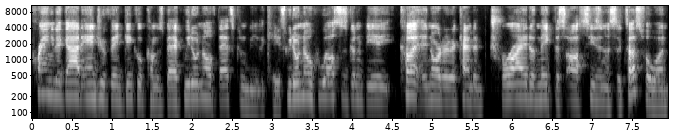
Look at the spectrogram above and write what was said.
praying to God Andrew Van Ginkel comes back. We don't know if that's going to be the case. We don't know who else is going to be cut in order to kind of try to make this offseason a successful one.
